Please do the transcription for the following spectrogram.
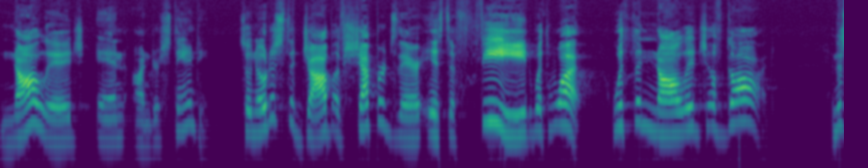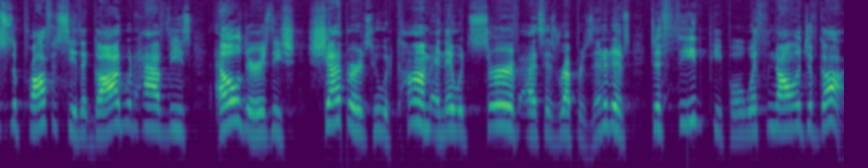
knowledge and understanding. So notice the job of shepherds there is to feed with what? With the knowledge of God. And this is a prophecy that God would have these elders, these shepherds who would come and they would serve as his representatives to feed people with the knowledge of God.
